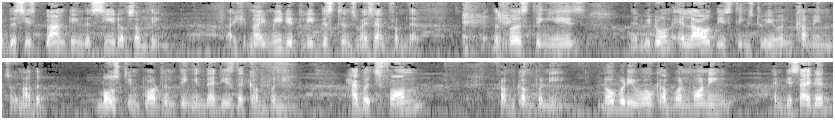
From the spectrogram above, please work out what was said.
This is planting the seed of something. I should now immediately distance myself from that. The first thing is that we don't allow these things to even come in. So now the most important thing in that is the company. Habits form from company. Nobody woke up one morning and decided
